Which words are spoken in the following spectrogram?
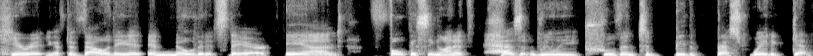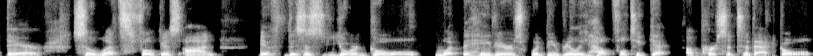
hear it. You have to validate it and know that it's there. And focusing on it hasn't really proven to be the best way to get there. So let's focus on if this is your goal, what behaviors would be really helpful to get a person to that goal?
